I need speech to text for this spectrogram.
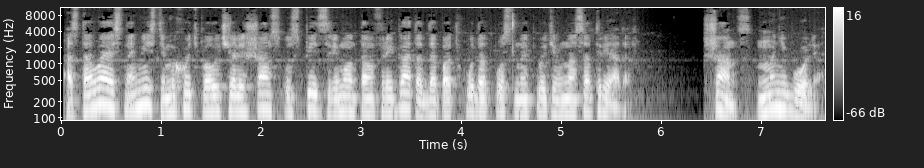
Оставаясь на месте, мы хоть получали шанс успеть с ремонтом фрегата до подхода посланных против нас отрядов. Шанс, но не более.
